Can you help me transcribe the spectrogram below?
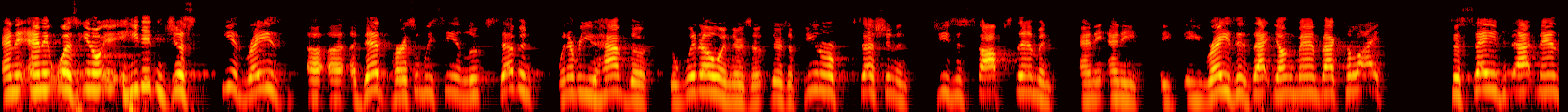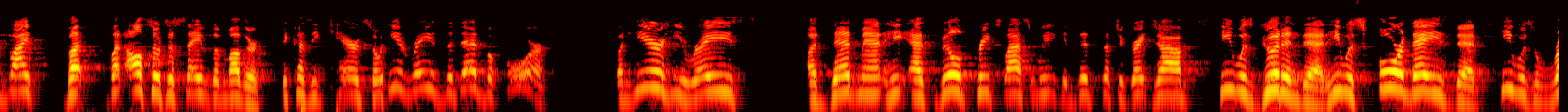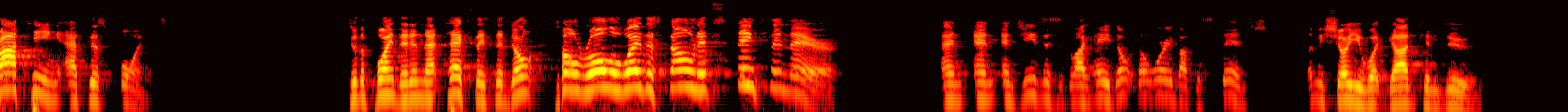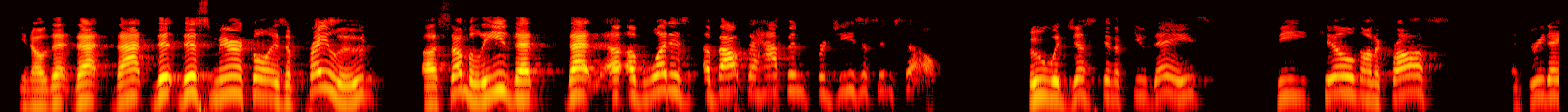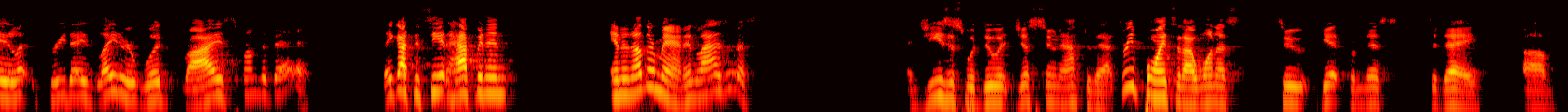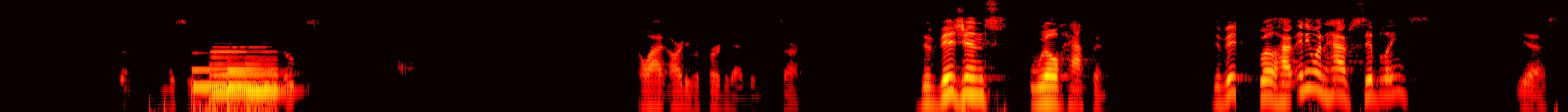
And it, and it was, you know, it, he didn't just, he had raised a, a, a, dead person. We see in Luke 7, whenever you have the, the widow and there's a, there's a funeral procession and Jesus stops them and, and, he, and he, he, he raises that young man back to life to save that man's life. But but also to save the mother because he cared so. He had raised the dead before, but here he raised a dead man. He, as Bill preached last week and did such a great job, he was good and dead. He was four days dead. He was rotting at this point. To the point that in that text they said, Don't, don't roll away the stone, it stinks in there. And, and, and Jesus is like, Hey, don't, don't worry about the stench. Let me show you what God can do. You know that that that this miracle is a prelude. Uh, some believe that that uh, of what is about to happen for Jesus Himself, who would just in a few days be killed on a cross, and three days three days later would rise from the dead. They got to see it happen in in another man, in Lazarus. And Jesus would do it just soon after that. Three points that I want us to get from this today. Um, Oh, I already referred to that, didn't I? Sorry. Divisions will happen. Division will have. Anyone have siblings? Yes.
